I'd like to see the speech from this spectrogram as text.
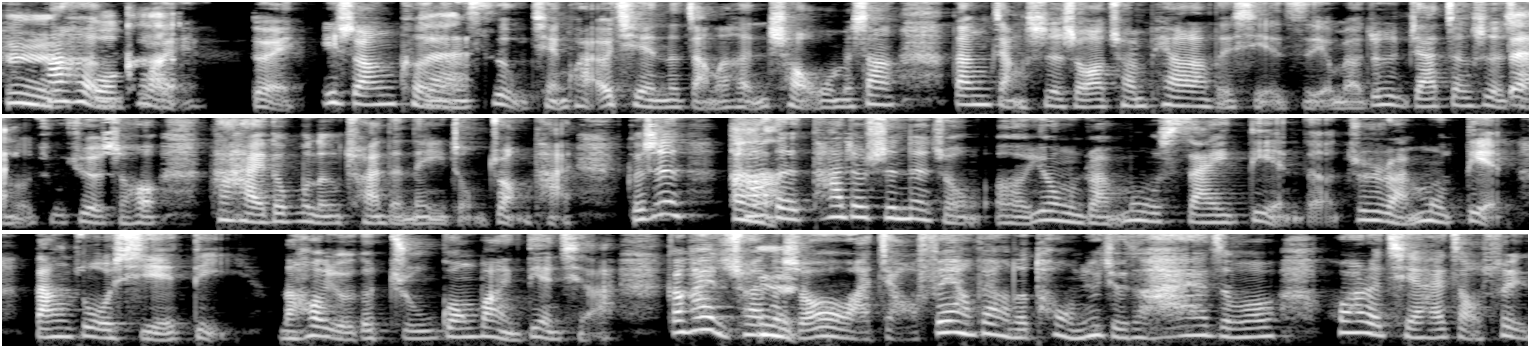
嗯，它很贵，对，一双可能四五千块，而且呢长得很丑。我们上当讲师的时候要穿漂亮的鞋子，有没有？就是比较正式的场合出去的时候，他还都不能穿的那一种状态。可是它的它就是那种呃，用软木塞垫的，就是软木垫当做鞋底。然后有一个足弓帮你垫起来。刚开始穿的时候啊，脚非常非常的痛，你会觉得哎，怎么花了钱还找罪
